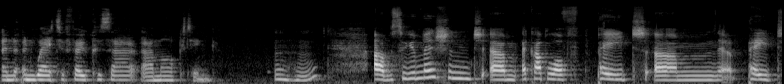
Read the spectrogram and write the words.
and, and where to focus our, our marketing. Mm-hmm. Um, so you mentioned um, a couple of paid um, paid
